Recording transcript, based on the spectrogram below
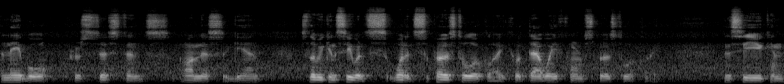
enable persistence on this again so that we can see what's what it's supposed to look like, what that waveform is supposed to look like. And see you can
